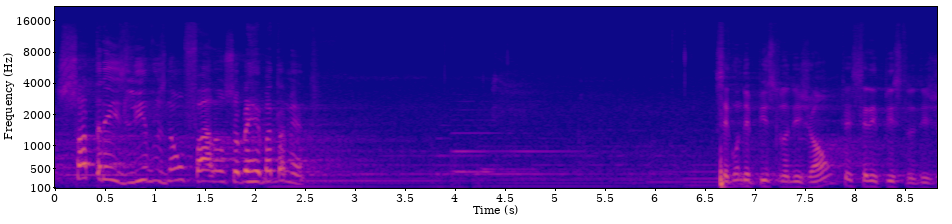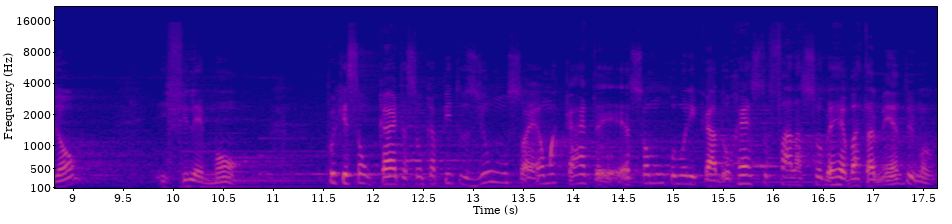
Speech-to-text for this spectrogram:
só três livros não falam sobre arrebatamento. Segunda Epístola de João, terceira Epístola de João e Filemão. Porque são cartas, são capítulos de um só, é uma carta, é só um comunicado. O resto fala sobre arrebatamento, irmãos.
